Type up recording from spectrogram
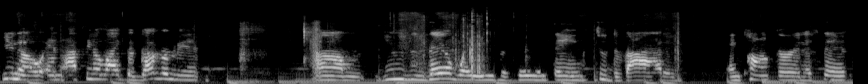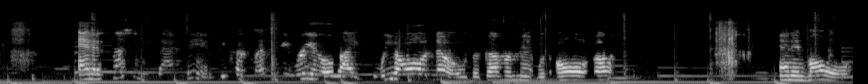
you know, and I feel like the government um, uses their ways of doing things to divide and, and conquer in a sense. And especially back then, because let's be real, like we all know the government was all up and involved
